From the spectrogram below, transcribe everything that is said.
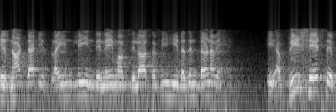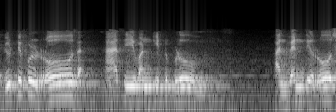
It's not that he is blindly in the name of philosophy, he doesn't turn away. He appreciates a beautiful rose as even it blooms. And when the rose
